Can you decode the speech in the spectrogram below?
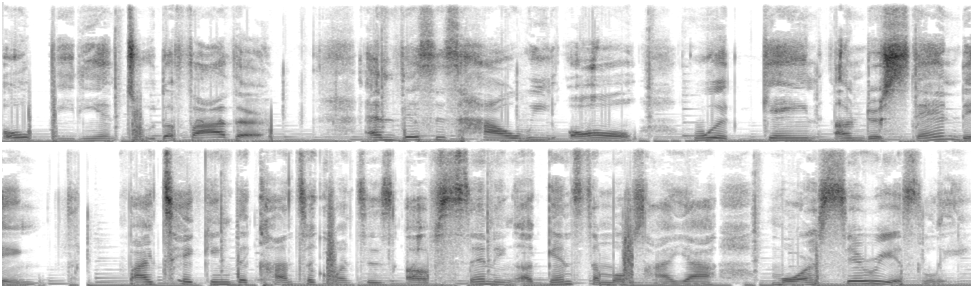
obedient to the Father. And this is how we all would gain understanding by taking the consequences of sinning against the Most High more seriously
